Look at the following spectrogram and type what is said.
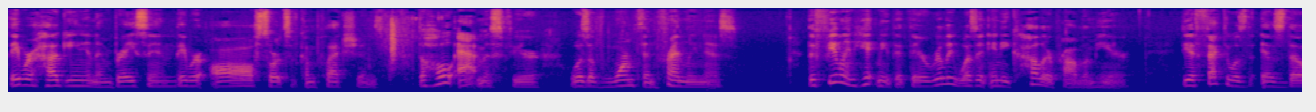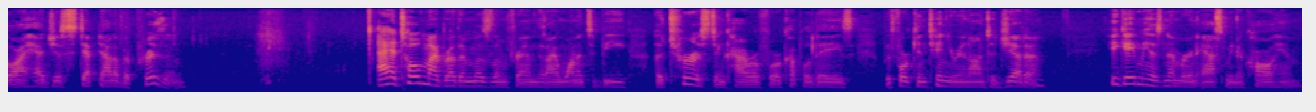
They were hugging and embracing. They were all sorts of complexions. The whole atmosphere was of warmth and friendliness. The feeling hit me that there really wasn't any color problem here. The effect was as though I had just stepped out of a prison. I had told my brother Muslim friend that I wanted to be a tourist in Cairo for a couple of days before continuing on to Jeddah. He gave me his number and asked me to call him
